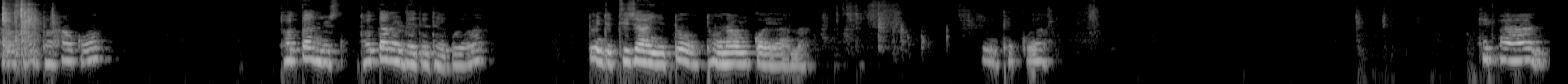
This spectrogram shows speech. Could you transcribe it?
장식을 더 하고 덧단을, 덧단을 대도 되고요. 또 이제 디자인이 또 더 나올 거예요 아마. 좀 됐고요. 뒷판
